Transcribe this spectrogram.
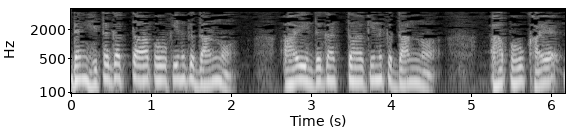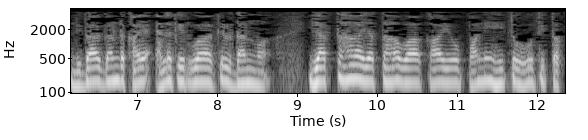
දැන් හිතගත්ත ආපහු කියන එක දන්නවා. ආයේ ඉඳගත්තා කියන එක දන්නවා. ආපහු කය නිදා ගන්න කය ඇල කෙරුවා කියලා දන්නවා. යතහ යතහ වා කායෝ පනේහිතෝ හෝති තත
